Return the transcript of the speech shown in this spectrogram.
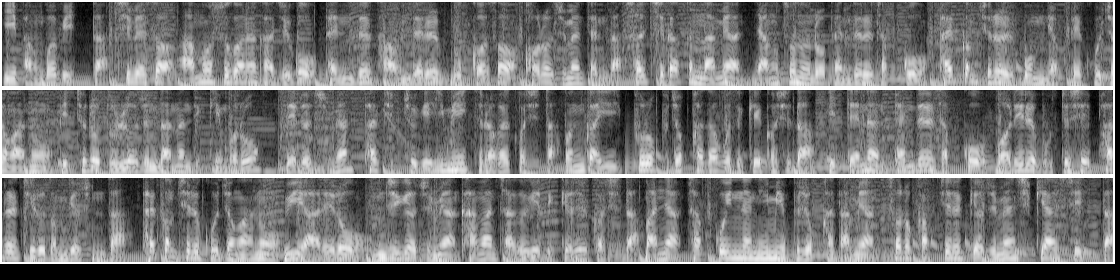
이 방법이 있다. 집에서 아무 수건을 가지고 밴드 가운데를 묶어서 걸어주면 된다. 설치가 끝나면 양손으로 밴드를 잡고 팔꿈치를 몸 옆에 고정한 후 밑으로 눌러준다는 느낌으로 내려주면 팔 뒤쪽에 힘이 들어갈 것이다. 뭔가 2% 부족하다고 느낄 것이다. 이때는 밴드를 잡고 머리를 묶듯이 팔을 뒤로 넘겨준다. 팔꿈치를 고정한 후 위아래로 움직여주면 강한 자극이 느껴질 것이다. 만약 잡고 있는 힘이 부족하다면 서로 깍지를 껴주면 쉽게 할 수 있다.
